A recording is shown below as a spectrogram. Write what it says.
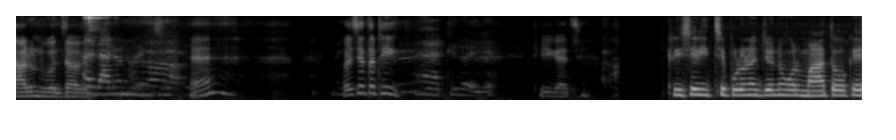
দারুণ বলতে হবে। হয়েছে। হ্যাঁ? হয়েছে তো ঠিক? হ্যাঁ ঠিক আছে। ক্রিসের ইচ্ছে পূরণের জন্য ওর মা তো ওকে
